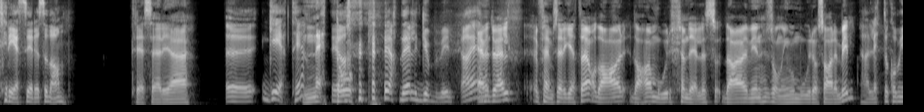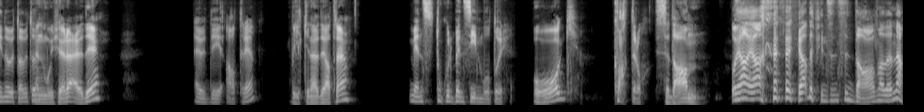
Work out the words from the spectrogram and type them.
3-serie sedan. 3-serie Eh, GT. Nettopp. ja, det er litt gubbebil. Ja, jeg, Eventuelt 5-serie GT, og da har, da har mor fremdeles Da er vi i en husholdning hvor mor også har en bil, ja, lett å komme inn og ut av, vet du. men mor kjører Audi. Audi A3 Hvilken Audi A3? med en stor bensinmotor. Og Quattro. sedan. Å ja, ja. ja, det finnes en sedan av den, ja.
